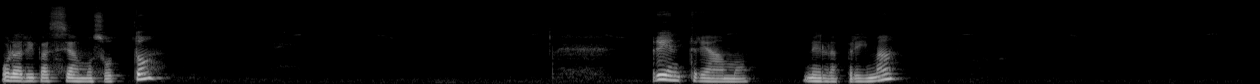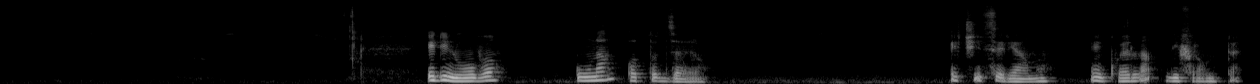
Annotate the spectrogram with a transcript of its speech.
Ora ripassiamo sotto rientriamo nella prima. E di nuovo una 8 0 e ci inseriamo in quella di fronte.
